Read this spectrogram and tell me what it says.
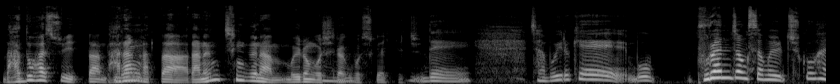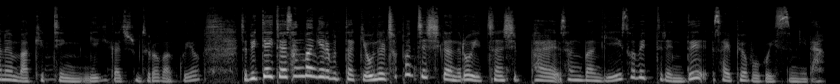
나도 할 수 있다, 나랑 네. 같다라는 친근함 뭐 이런 것이라고 음. 볼 수가 있겠죠. 네. 자, 뭐 이렇게 뭐 불안정성을 추구하는 마케팅 얘기까지 좀 들어봤고요. 자, 빅데이터의 상반기를 부탁해 오늘 첫 번째 시간으로 2018 상반기 소비 트렌드 살펴보고 있습니다.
